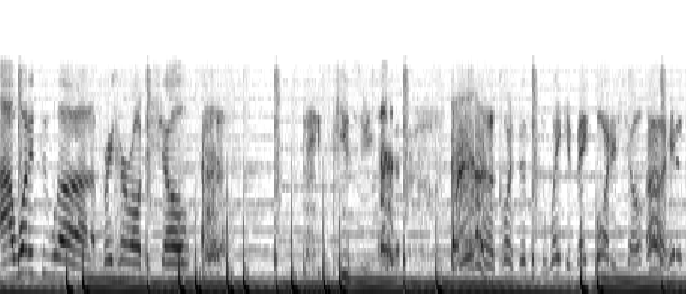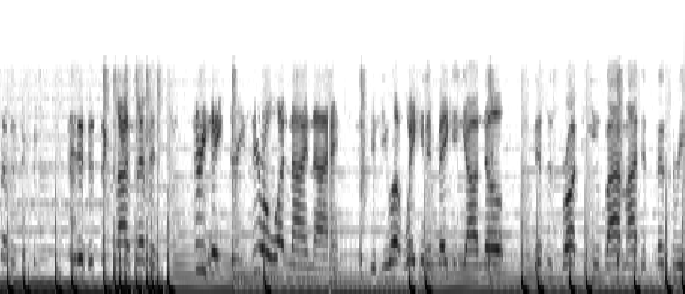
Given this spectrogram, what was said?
I wanted to uh, bring her on the show. Excuse me. of course, this is the Wake and Bake Morning Show. Uh, hit us up at 657 383 0199. If you up waking and baking, y'all know this is brought to you by my dispensary,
